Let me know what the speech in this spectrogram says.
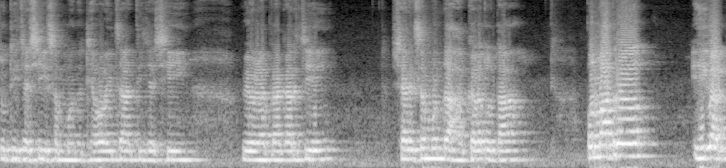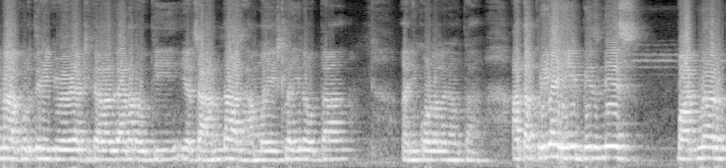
तो तिच्याशी संबंध ठेवायचा. तिच्याशी वेगळ्या प्रकारचे शारीरिक संबंध हा करत होता. पण मात्र ही घटना कुठेतरी एक वेगळ्या ठिकाणाला जाणार होती. याचा अंदाज हा महेशलाही नव्हता आणि कोणाला नव्हता. आता प्रिया ही बिझनेस पार्टनर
